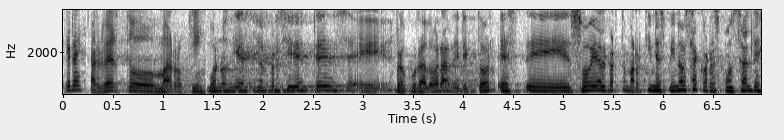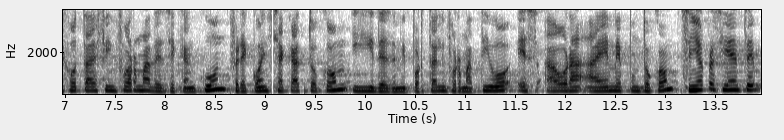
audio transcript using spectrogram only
Gracias. Alberto Marroquín. Buenos días, señor presidente, eh, procuradora, director. Este, soy Alberto Marroquín Espinosa, corresponsal de JF Informa desde Cancún, frecuenciacat.com y desde mi portal informativo es ahoraam.com. Señor presidente,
